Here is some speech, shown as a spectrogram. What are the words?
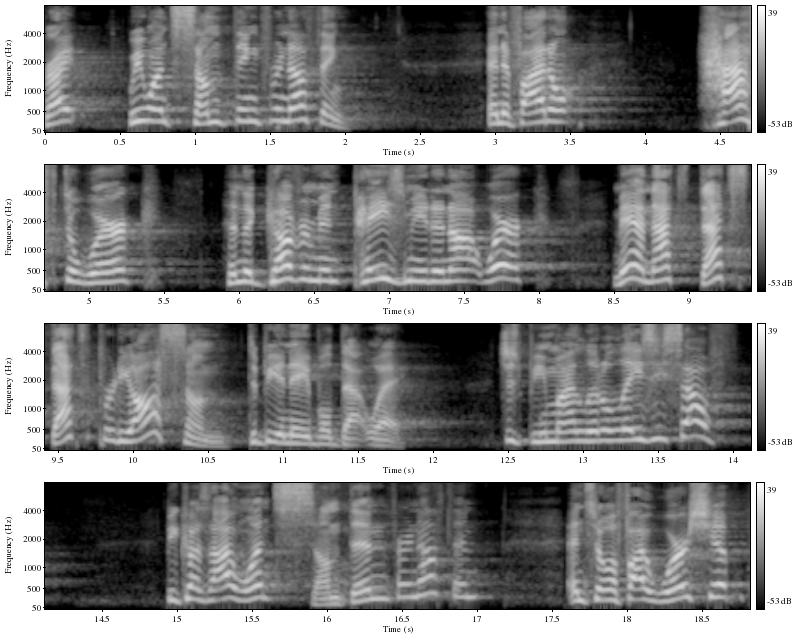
right? We want something for nothing. And if I don't have to work and the government pays me to not work, man, that's, that's, that's pretty awesome to be enabled that way. Just be my little lazy self because I want something for nothing. And so if I worship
